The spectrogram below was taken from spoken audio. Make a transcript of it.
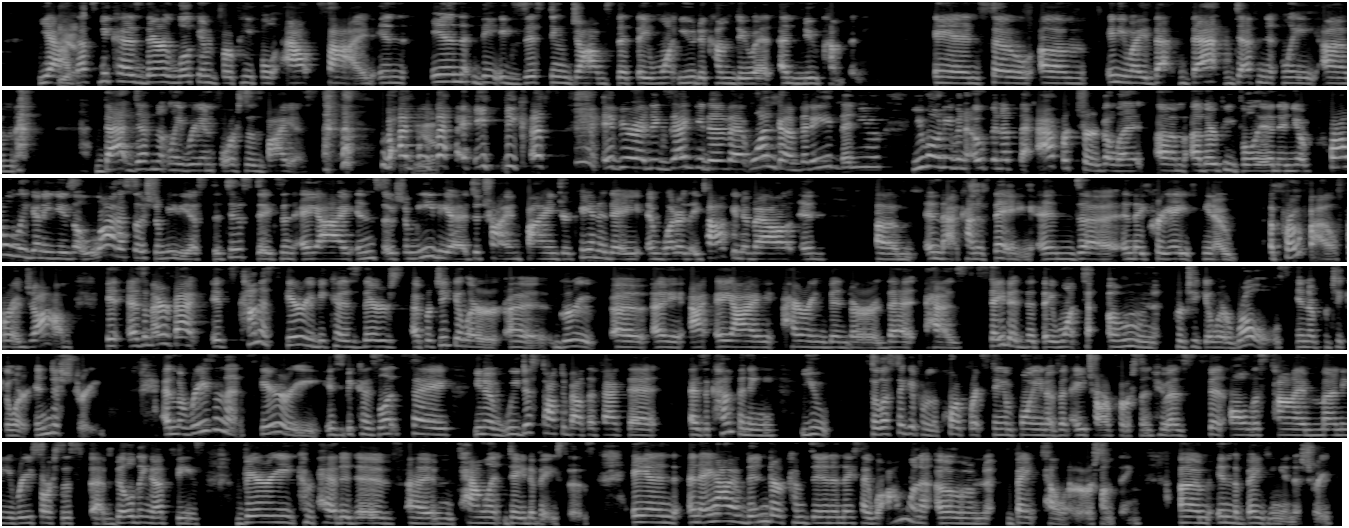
Yeah, yeah, that's because they're looking for people outside in in the existing jobs that they want you to come do at a new company. And so um, anyway, that that definitely um, that definitely reinforces bias. by the yeah. way, because if you're an executive at one company, then you you won't even open up the aperture to let um, other people in, and you're probably going to use a lot of social media statistics and AI in social media to try and find your candidate and what are they talking about and um, and that kind of thing, and uh, and they create you know a profile for a job. It, as a matter of fact, it's kind of scary because there's a particular uh, group, uh, a, a AI hiring vendor that has stated that they want to own particular roles in a particular industry. And the reason that's scary is because let's say, you know, we just talked about the fact that as a company, you so let's take it from the corporate standpoint of an HR person who has spent all this time, money, resources uh, building up these very competitive um, talent databases. And an AI vendor comes in and they say, Well, I want to own Bank Teller or something um, in the banking industry.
